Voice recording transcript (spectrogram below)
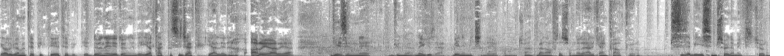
Yorganı tepikleye tepikleye döneli döneli yatakta sıcak yerleri araya araya gezinme günü ne güzel. Benim için de yapın lütfen. Ben hafta sonları erken kalkıyorum. Size bir isim söylemek istiyorum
